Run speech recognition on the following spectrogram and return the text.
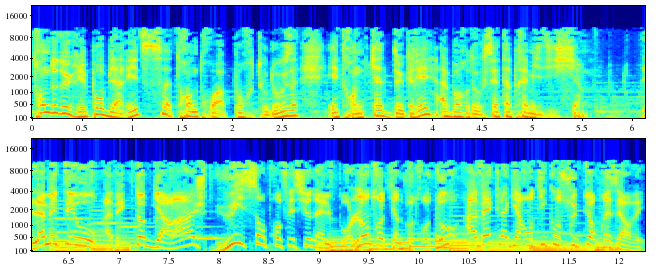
32 degrés pour Biarritz, 33 pour Toulouse et 34 degrés à Bordeaux cet après-midi. La météo avec Top Garage, 800 professionnels pour l'entretien de votre auto avec la garantie constructeur préservé.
